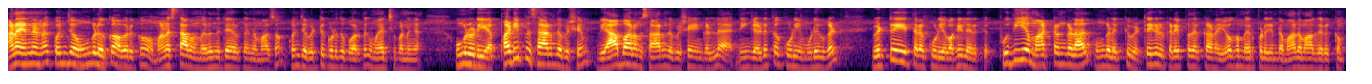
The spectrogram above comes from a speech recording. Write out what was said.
ஆனால் என்னென்னா கொஞ்சம் உங்களுக்கும் அவருக்கும் மனஸ்தாபம் இருந்துகிட்டே இருக்கும் இந்த மாதம் கொஞ்சம் விட்டு கொடுத்து போகிறதுக்கு முயற்சி பண்ணுங்கள் உங்களுடைய படிப்பு சார்ந்த விஷயம் வியாபாரம் சார்ந்த விஷயங்களில் நீங்கள் எடுக்கக்கூடிய முடிவுகள் வெற்றியை தரக்கூடிய வகையில் இருக்குது புதிய மாற்றங்களால் உங்களுக்கு வெற்றிகள் கிடைப்பதற்கான யோகம் ஏற்படுகின்ற மாதமாக இருக்கும்.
